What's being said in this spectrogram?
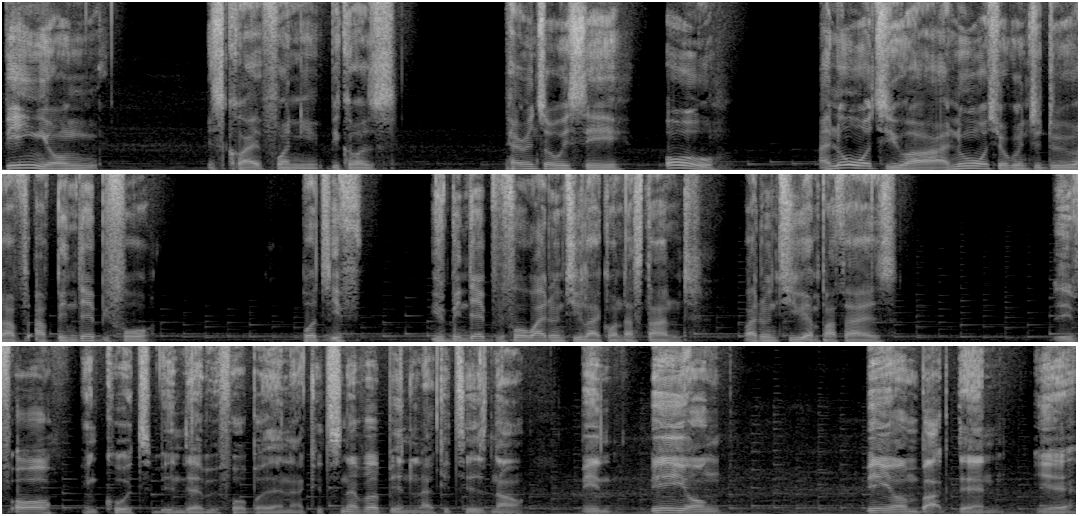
being young is quite funny because parents always say, Oh, I know what you are. I know what you're going to do. I've, I've been there before. But if you've been there before, why don't you like understand? Why don't you empathize? They've all, in quotes, been there before, but then like it's never been like it is now. I mean, being young, being young back then, yeah,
